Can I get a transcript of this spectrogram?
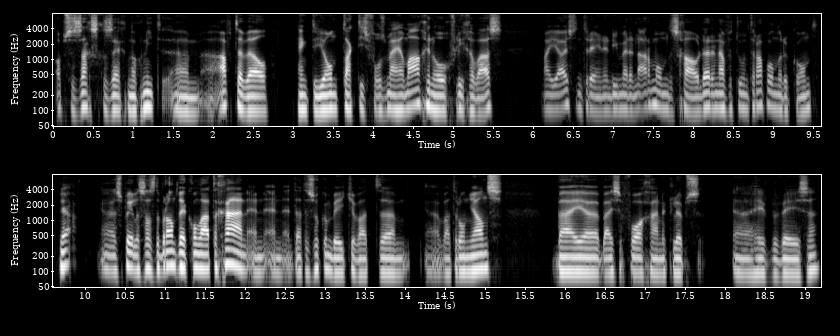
op zijn zachts gezegd nog niet ehm, af. Terwijl Henk de Jong tactisch volgens mij helemaal geen hoogvlieger was. Maar juist een trainer die met een arm om de schouder en af en toe een trap onder de kont Ja. eh, spelers als de brandweer kon laten gaan. En, en dat is ook een beetje wat, ehm, ja, wat Ron Jans bij, eh, bij zijn voorgaande clubs eh, heeft bewezen.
